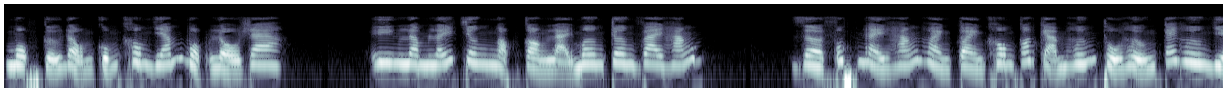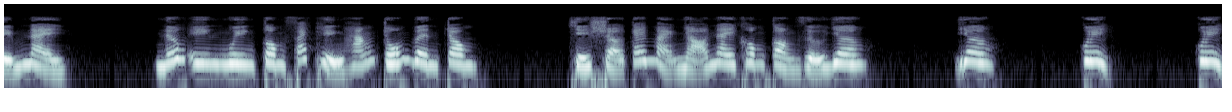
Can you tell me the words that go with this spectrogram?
Một cử động cũng không dám bộc lộ ra. Yên Lâm lấy chân ngọc còn lại mơn trơn vai hắn. Giờ phút này hắn hoàn toàn không có cảm hứng thụ hưởng cái hương diễm này. Nếu Yên Nguyên Tôn phát hiện hắn trốn bên trong. Chỉ sợ cái mạng nhỏ này không còn giữ dơn. Dơn. Quy. Quy.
